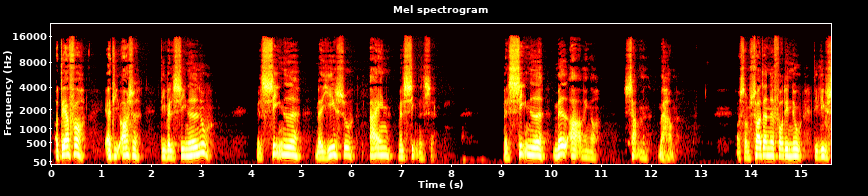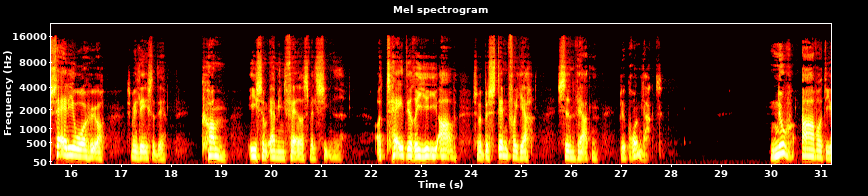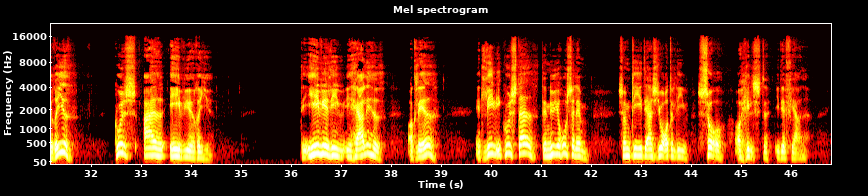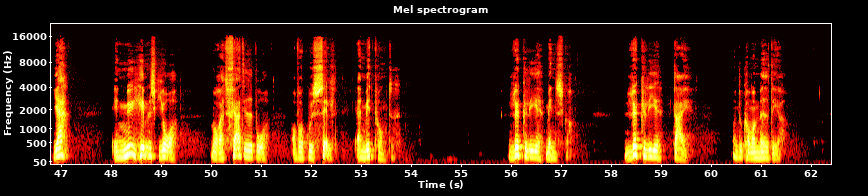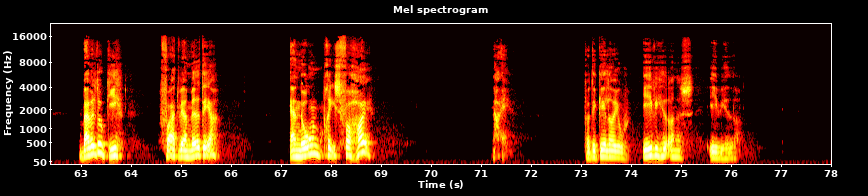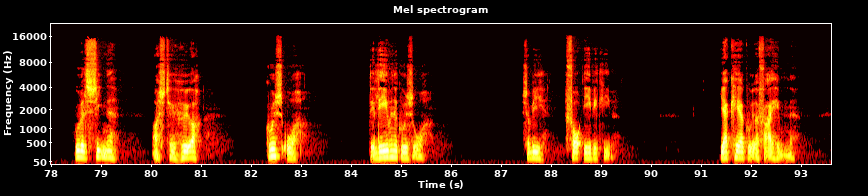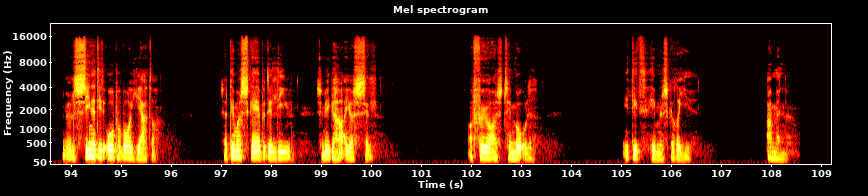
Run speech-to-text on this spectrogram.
Og derfor er de også de velsignede nu. Velsignede med Jesu egen velsignelse. Velsignede medarvinger sammen med ham. Og som sådanne får de nu de livsalige ord at høre, som jeg læste det. Kom, I som er min faders velsignede og tag det rige i arv, som er bestemt for jer, siden verden blev grundlagt. Nu arver de riget, Guds eget evige rige. Det evige liv i herlighed og glæde. Et liv i Guds stad, det nye Jerusalem, som de i deres jordeliv så og hilste i det fjerne. Ja, en ny himmelsk jord, hvor retfærdighed bor, og hvor Gud selv er midtpunktet. Lykkelige mennesker. Lykkelige dig, om du kommer med der. Hvad vil du give for at være med der? Er nogen pris for høj? Nej, for det gælder jo evighedernes evigheder. Gud velsigne os til at høre Guds ord, det levende Guds ord, så vi får evigt liv. Ja, kære Gud og far i himlene, vi vil sine dit ord på vores hjerter, så det må skabe det liv, som vi ikke har i os selv, og føre os til målet i dit himmelske rige. Amen.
